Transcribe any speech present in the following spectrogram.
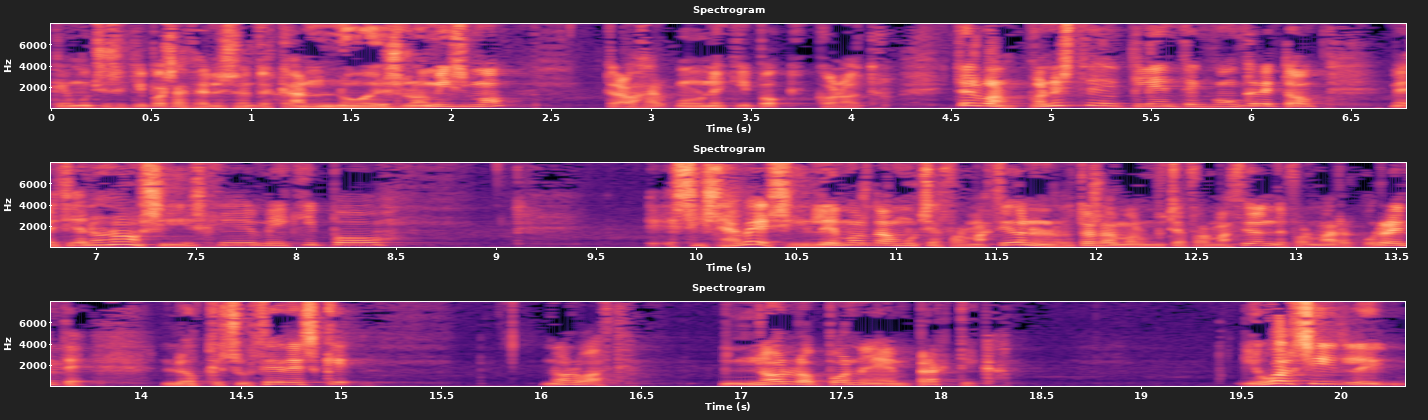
que muchos equipos hacen eso. Entonces, claro, no es lo mismo trabajar con un equipo que con otro. Entonces, bueno, con este cliente en concreto me decía, no, no, si es que mi equipo eh, si sabe, si le hemos dado mucha formación, nosotros damos mucha formación de forma recurrente, lo que sucede es que no lo hace, no lo pone en práctica. Igual sí, le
